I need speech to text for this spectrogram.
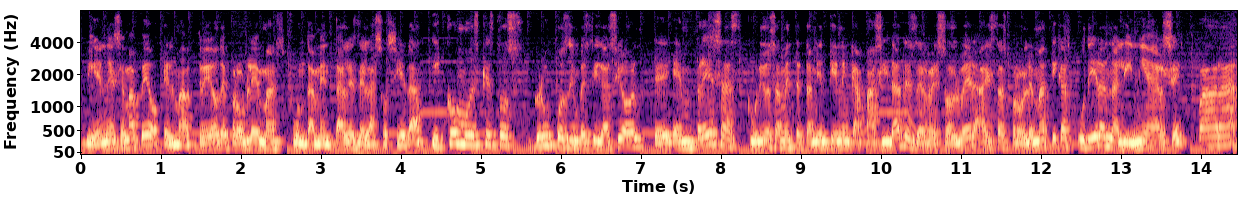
viene ese mapeo, el mapeo de problemas fundamentales de la sociedad y cómo es que estos grupos de investigación, eh, empresas, curiosamente también tienen capacidades de resolver a estas problemáticas, pudieran alinearse para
